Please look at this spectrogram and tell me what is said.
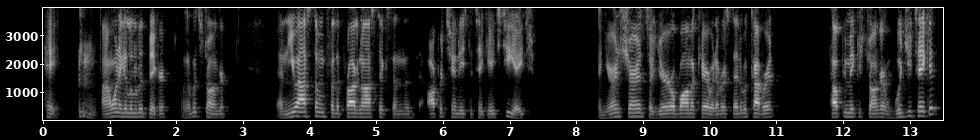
hey, I want to get a little bit bigger, a little bit stronger, and you asked them for the prognostics and the opportunities to take HGH, and your insurance or your Obamacare, whatever said it would cover it, help you make you stronger, would you take it?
